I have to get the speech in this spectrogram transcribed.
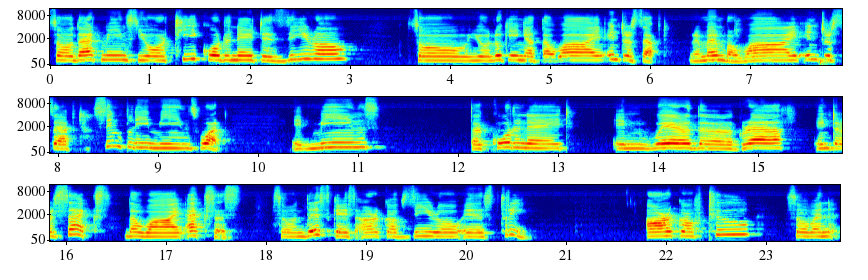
so that means your t coordinate is 0. So you're looking at the y-intercept. Remember, y-intercept simply means what? It means the coordinate in where the graph intersects the y-axis. So in this case, arc of 0 is 3. Arc of 2, so when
